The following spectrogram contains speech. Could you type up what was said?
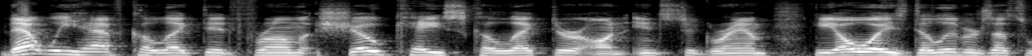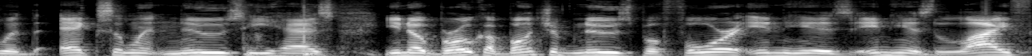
that we have collected from Showcase Collector on Instagram. He always delivers us with excellent news. He has, you know, broke a bunch of news before in his in his life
